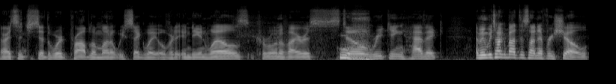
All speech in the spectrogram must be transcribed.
All right, since you said the word problem, why don't we segue over to Indian Wells? Coronavirus still wreaking havoc. I mean, we talk about this on every show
